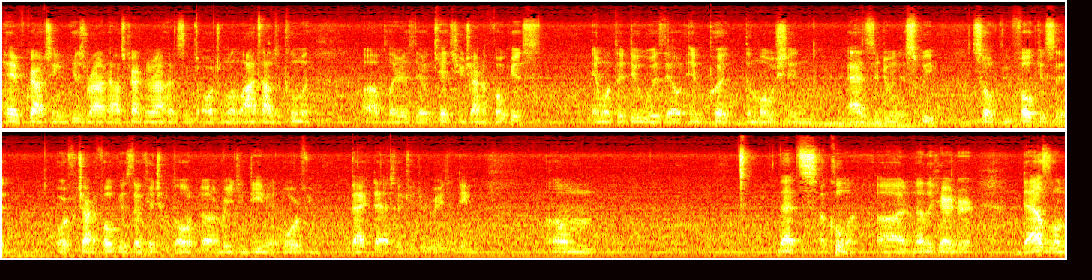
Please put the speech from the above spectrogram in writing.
head crouching his roundhouse, crouching roundhouse into Ultra One. A lot of times Akuma uh, players, they'll catch you trying to focus, and what they do is they'll input the motion as they're doing the sweep. So if you focus it, or if you try to focus, they'll catch you with uh, Raging Demon, or if you backdash, they'll catch you with Raging Demon. Um, that's Akuma. Uh, another character, Dhalsim,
